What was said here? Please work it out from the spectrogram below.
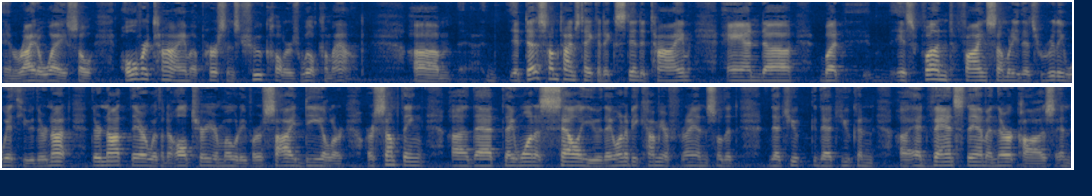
and right away. So over time, a person's true colors will come out. Um, it does sometimes take an extended time, and uh, but it's fun to find somebody that's really with you. They're not they're not there with an ulterior motive or a side deal or or something uh, that they want to sell you. They want to become your friend so that that you that you can uh, advance them and their cause. And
